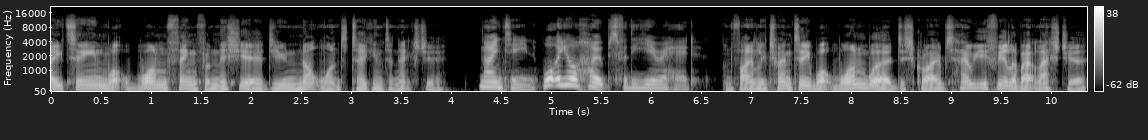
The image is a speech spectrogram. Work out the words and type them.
18. What one thing from this year do you not want to take into next year? 19. What are your hopes for the year ahead? And finally, 20. What one word describes how you feel about last year,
